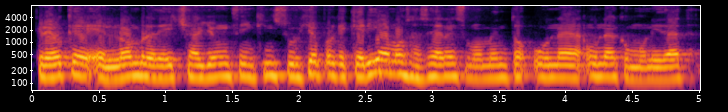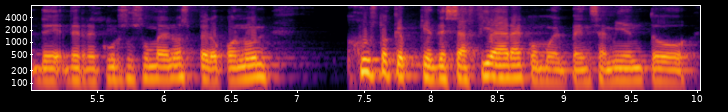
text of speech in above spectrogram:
creo que el nombre de HR Young Thinking surgió porque queríamos hacer en su momento una, una comunidad de, de recursos humanos, pero con un justo que, desafiara como el pensamiento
